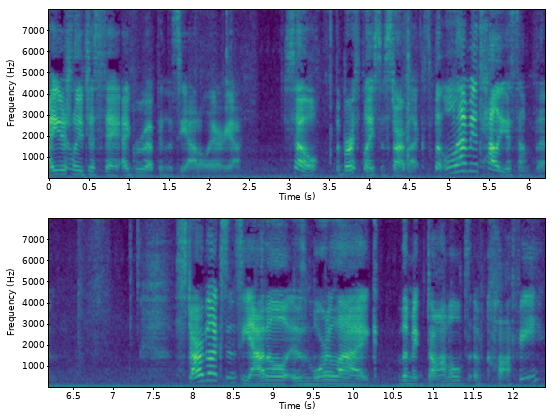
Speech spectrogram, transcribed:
I usually just say I grew up in the Seattle area. So, the birthplace of Starbucks. But let me tell you something Starbucks in Seattle is more like the McDonald's of coffee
